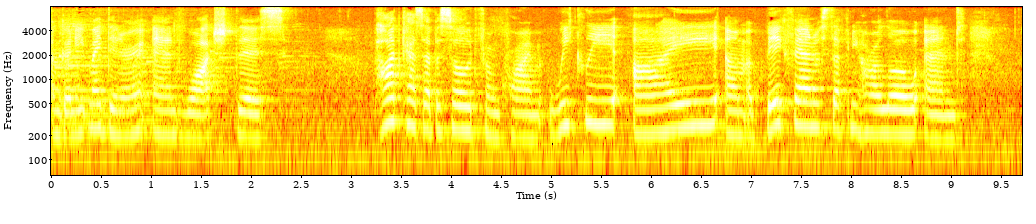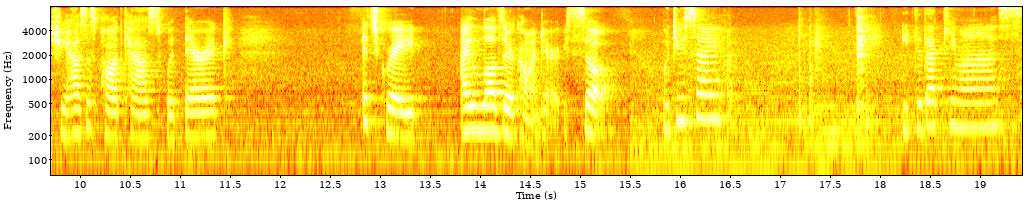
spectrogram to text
I'm gonna eat my dinner and watch this podcast episode from Crime Weekly. I am a big fan of Stephanie Harlowe, and she has this podcast with Derek. It's great. I love their commentary. So, what do you say? Itadakimasu.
